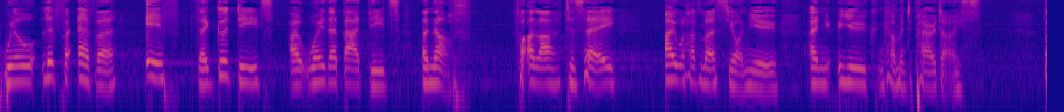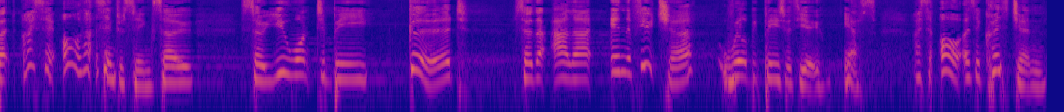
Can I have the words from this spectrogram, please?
will live forever if their good deeds outweigh their bad deeds enough for Allah to say, I will have mercy on you and you can come into paradise. But I say, oh, that's interesting. So, so you want to be good so that Allah in the future will be pleased with you. Yes. I said, oh, as a Christian,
